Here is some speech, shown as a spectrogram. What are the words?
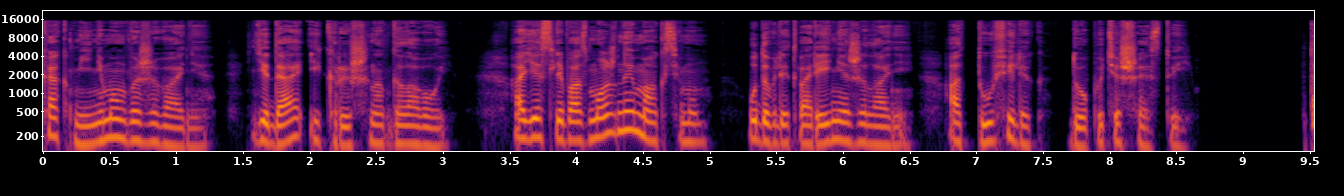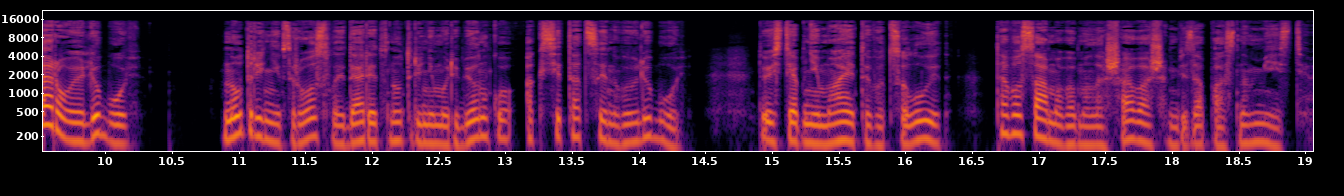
как минимум выживание, еда и крыша над головой. А если возможно и максимум — удовлетворение желаний, от туфелек до путешествий. Второе — любовь. Внутренний взрослый дарит внутреннему ребенку окситоциновую любовь, то есть обнимает его, целует того самого малыша в вашем безопасном месте.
